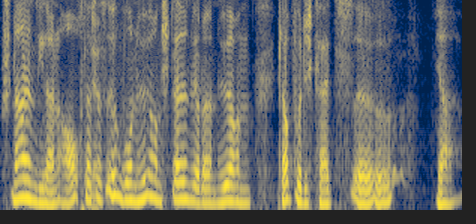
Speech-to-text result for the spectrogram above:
schnallen die dann auch, dass Ja. das irgendwo einen höheren Stellenwert oder einen höheren Glaubwürdigkeits äh, ja,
